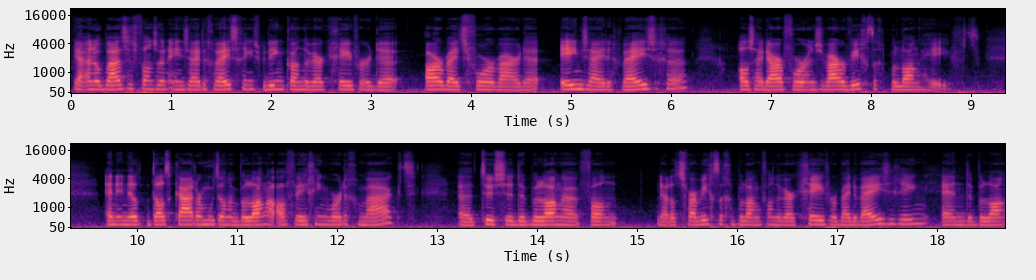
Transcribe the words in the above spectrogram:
Ja, en op basis van zo'n eenzijdig wijzigingsbeding kan de werkgever de arbeidsvoorwaarden eenzijdig wijzigen als hij daarvoor een zwaarwichtig belang heeft. En in dat, dat kader moet dan een belangenafweging worden gemaakt uh, tussen de belangen van ja, dat zwaarwichtige belang van de werkgever bij de wijziging en de, belang,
